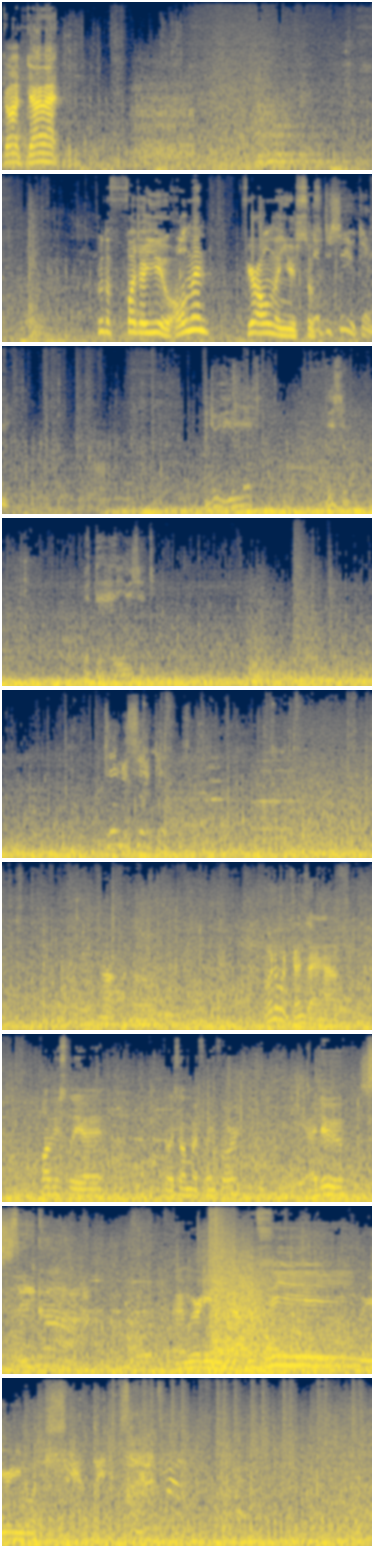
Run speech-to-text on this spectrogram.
God damn it! Who the fudge are you, Ullman? If you're Ullman, you're so. Glad to see you, Colonel. Did you hear that? Listen. What the hell is it? Form a circle! Wonder what guns I have. Obviously, I... Do I have my flamethrower? Yeah, I do. And we already know what happens. We already know what...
